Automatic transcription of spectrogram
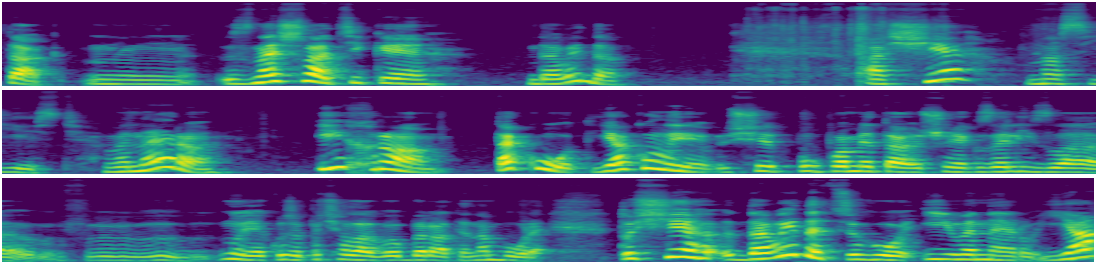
Так, знайшла тільки Давида. А ще в нас є Венера і храм. Так от, я коли ще пам'ятаю, що як залізла, ну як уже почала вибирати набори, то ще Давида цього і Венеру я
